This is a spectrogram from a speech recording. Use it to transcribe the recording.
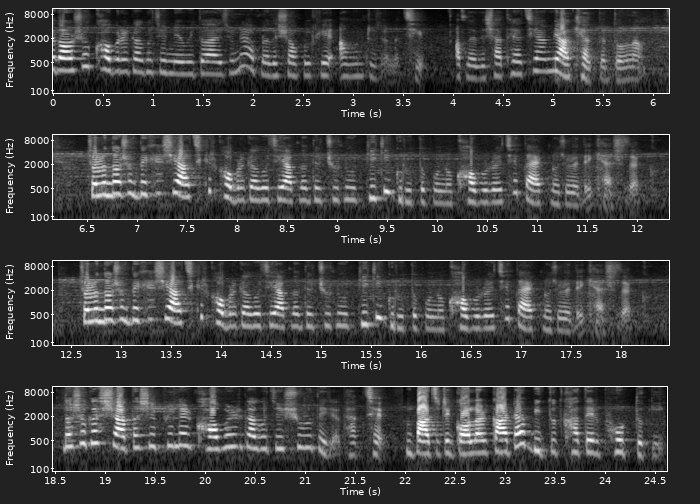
সুপ্রিয় দর্শক, খবরের কাগজের নিয়মিত আয়োজনে আপনাদের সকলকে আমন্ত্রণ জানাচ্ছি। আপনাদের সাথে আছি আমি আখি আক্তার দোলনা। চলুন দর্শক, দেখে আসি আজকের খবরের কাগজে আপনাদের জন্য কি কি গুরুত্বপূর্ণ খবর রয়েছে তা এক নজরে দেখে আসা যাক। চলুন দর্শক, দেখে আসি আজকের খবরের কাগজে আপনাদের জন্য কি কি গুরুত্বপূর্ণ খবর রয়েছে তা এক নজরে দেখে আসা যাক। দর্শক সাতাশ এপ্রিলের খবরের কাগজের শুরুতেই যা থাকছে। বাজেটে গলার কাটা, বিদ্যুৎ খাতের ভর্তুকি।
